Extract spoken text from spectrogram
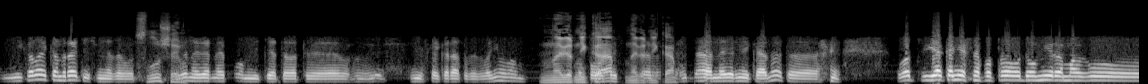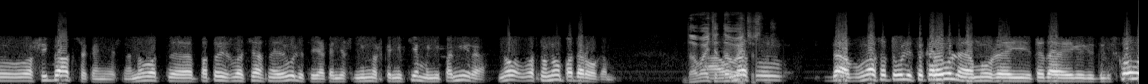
Николай Кондратьевич меня зовут. Слушаем. Вы, наверное, помните, это вот э, несколько раз уже звонил вам. Наверняка, По поводу- наверняка. Да, наверняка. Ну, это... Вот я, конечно, по поводу мира могу ошибаться, конечно. Но вот э, по той злочастной улице я, конечно, немножко не в тему, не по мира, но в основном по дорогам. Давайте, А у давайте. нас, у- слушай. Да, у нас вот улица Караульная, мы уже и тогда и Глескова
